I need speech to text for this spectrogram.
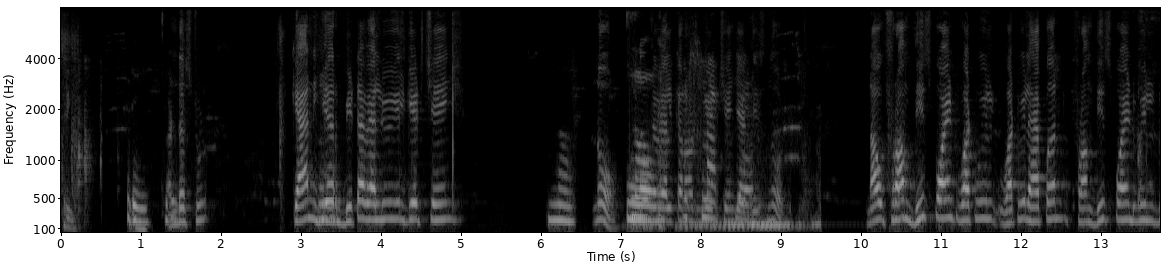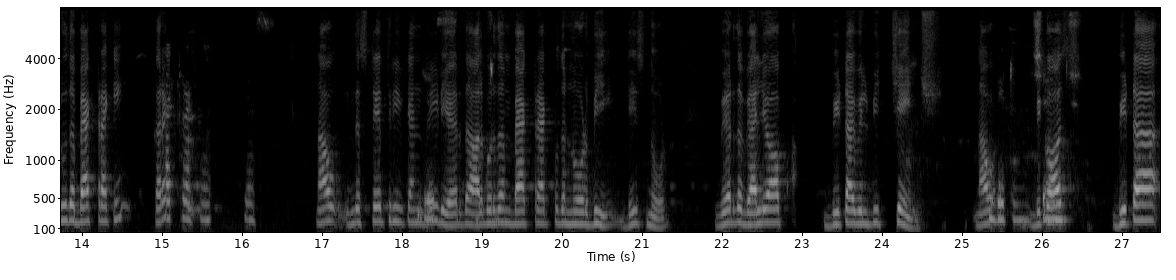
3. Three. Understood? Can here mm. beta value will get changed? No. No, No. beta value cannot It's get max changed at this node. Now from this point, what will what will happen? From this point, we'll do the backtracking. Correct. Backtracking. Yes. Now in the step three, you can read here the algorithm backtrack to the node B, this node, where the value of beta will be changed. Now Beta because change. beta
